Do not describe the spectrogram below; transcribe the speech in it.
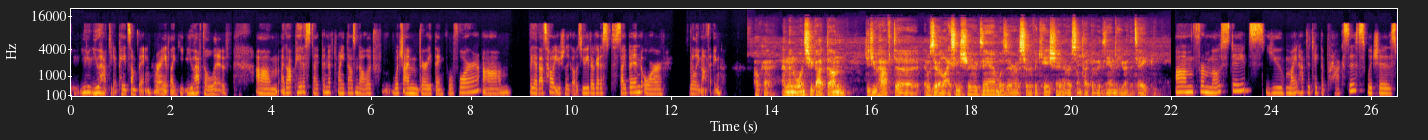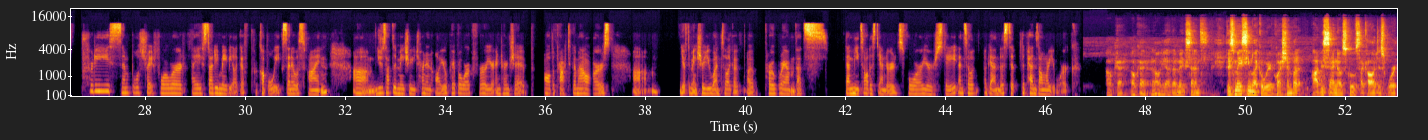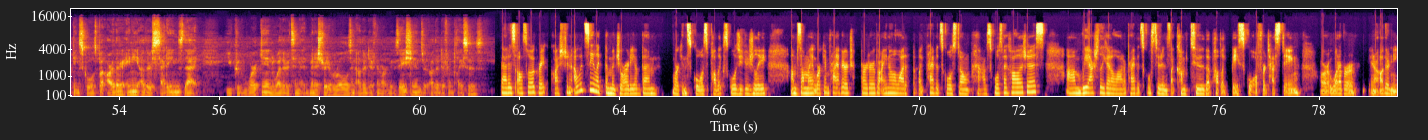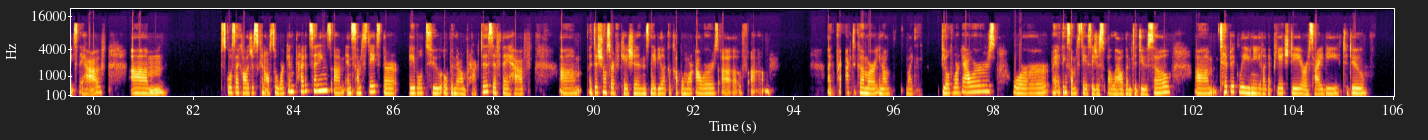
you, you have to get paid something, right? Like you, you have to live. Um, I got paid a stipend of twenty thousand dollars, which I'm very thankful for. Um, but yeah, that's how it usually goes. You either get a stipend or really nothing. Okay, and then once you got done did you have to was there a licensure exam was there a certification or some type of exam that you had to take um, for most states you might have to take the praxis which is pretty simple straightforward i studied maybe like a, a couple weeks and it was fine um, you just have to make sure you turn in all your paperwork for your internship all the practicum hours um, you have to make sure you went to like a, a program that's that meets all the standards for your state. And so again, this de- depends on where you work. Okay. Okay. Oh, yeah, that makes sense. This may seem like a weird question, but obviously I know school psychologists work in schools, but are there any other settings that you could work in, whether it's in administrative roles in other different organizations or other different places? That is also a great question. I would say like the majority of them work in schools, public schools usually. Um, some might work in private or charter, but I know a lot of like private schools don't have school psychologists. Um, we actually get a lot of private school students that come to the public based school for testing or whatever you know other needs they have. Um, school psychologists can also work in private settings. Um, in some states, they're able to open their own practice if they have um, additional certifications, maybe like a couple more hours of um, like practicum or you know like field work hours or i think some states they just allow them to do so. Um, typically you need like a phd or a PsyD to do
